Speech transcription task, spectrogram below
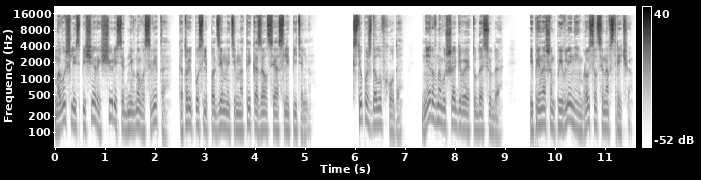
Мы вышли из пещеры, щурясь от дневного света, который после подземной темноты казался ослепительным. Степа ждал у входа, нервно вышагивая туда-сюда, и при нашем появлении бросился навстречу.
